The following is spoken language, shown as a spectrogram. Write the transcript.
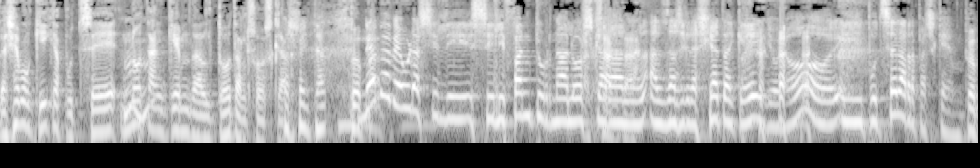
deixem-ho aquí que potser no tanquem del tot els Oscars Mhm. Perfecte. Però Anem per- a veure si li, si li fan tornar Exacte. al, al desgraciat aquell o no, i potser la repesquem. però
